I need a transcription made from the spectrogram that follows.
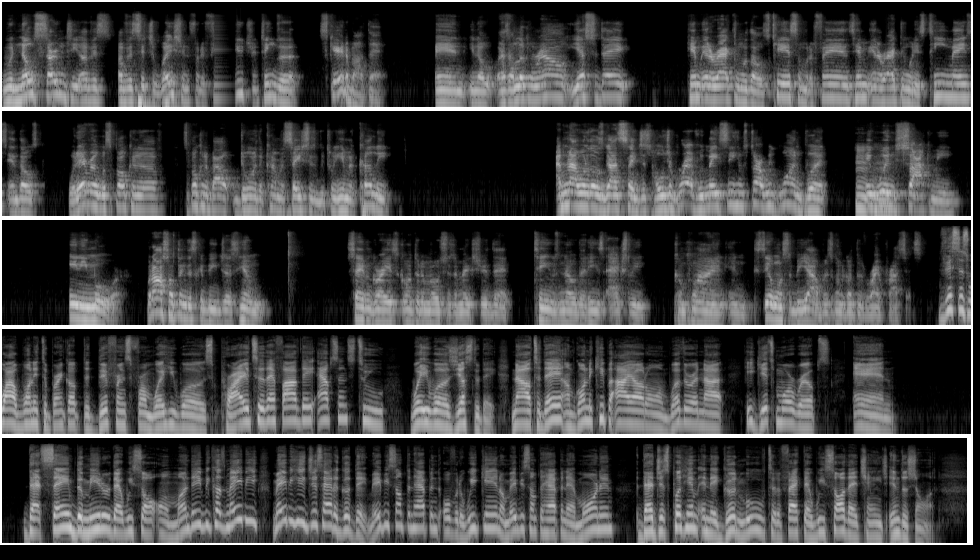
with no certainty of his of his situation for the future. Teams are scared about that. And you know, as I look around yesterday, him interacting with those kids, some of the fans, him interacting with his teammates, and those whatever it was spoken of, spoken about during the conversations between him and Culley. I'm not one of those guys to say just hold your breath. We may see him start week one, but mm it wouldn't shock me anymore. But I also think this could be just him saving grace, going through the motions, and make sure that teams know that he's actually complying and still wants to be out, but it's going to go through the right process. This is why I wanted to bring up the difference from where he was prior to that five day absence to where he was yesterday. Now, today, I'm going to keep an eye out on whether or not he gets more reps and that same demeanor that we saw on Monday because maybe maybe he just had a good day. Maybe something happened over the weekend or maybe something happened that morning that just put him in a good mood to the fact that we saw that change in Deshaun.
